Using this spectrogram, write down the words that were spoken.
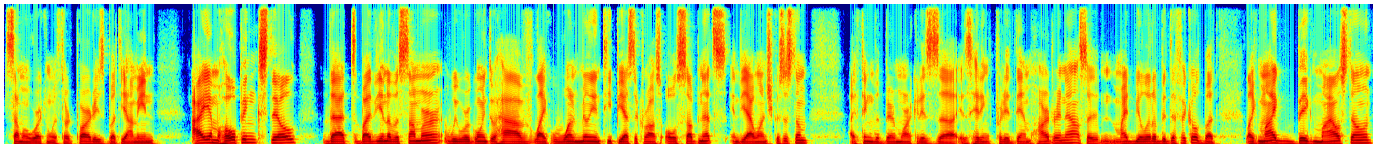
Some are working with third parties. But yeah, I mean, I am hoping still that by the end of the summer, we were going to have like 1 million TPS across all subnets in the Avalanche ecosystem. I think the bear market is uh, is hitting pretty damn hard right now, so it might be a little bit difficult. But like my big milestone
